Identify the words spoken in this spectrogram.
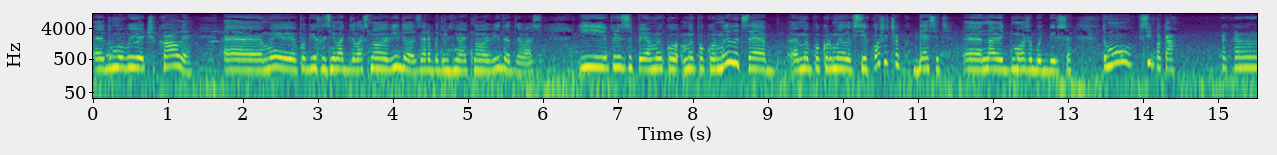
Е, Думаю, ви його чекали. Е, Ми побігли знімати для вас нове відео. Зараз будемо знімати нове відео для вас. І, в принципі, ми, ми покормили це. е, Ми покормили всіх кошечок, 10, е, навіть може бути більше. Тому всім пока. Пока.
